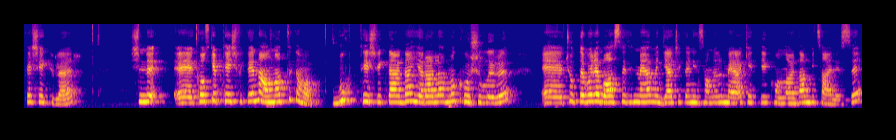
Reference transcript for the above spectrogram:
Teşekkürler. Şimdi e, COSGAP teşviklerini anlattık ama bu teşviklerden yararlanma koşulları e, çok da böyle bahsedilmeyen ve gerçekten insanların merak ettiği konulardan bir tanesi.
